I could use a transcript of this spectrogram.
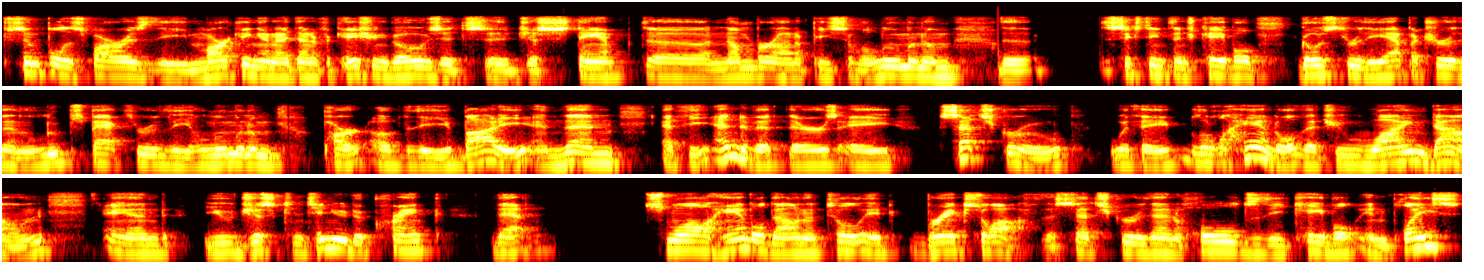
simple as far as the marking and identification goes. It's uh, just stamped a uh, number on a piece of aluminum. The 16th inch cable goes through the aperture, then loops back through the aluminum part of the body. And then at the end of it, there's a set screw with a little handle that you wind down and you just continue to crank that small handle down until it breaks off. The set screw then holds the cable in place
